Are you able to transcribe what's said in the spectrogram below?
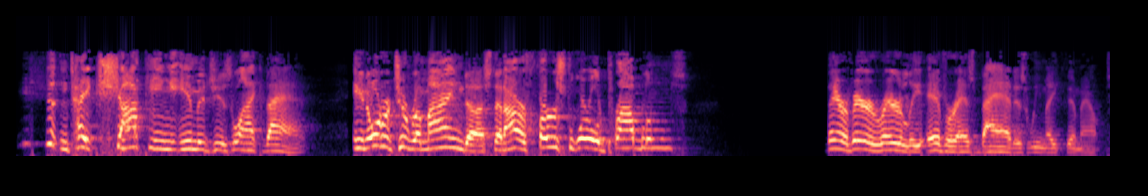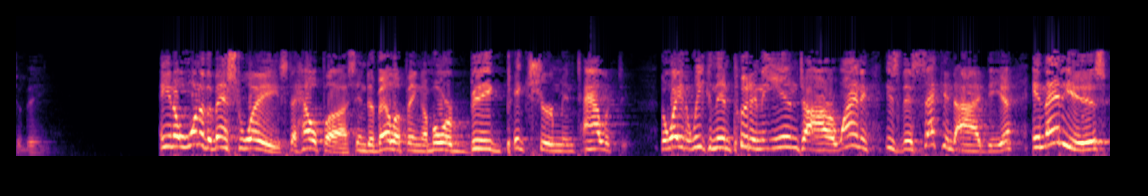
you shouldn't take shocking images like that in order to remind us that our first world problems, they are very rarely ever as bad as we make them out to be. And you know, one of the best ways to help us in developing a more big picture mentality, the way that we can then put an end to our whining is this second idea, and that is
